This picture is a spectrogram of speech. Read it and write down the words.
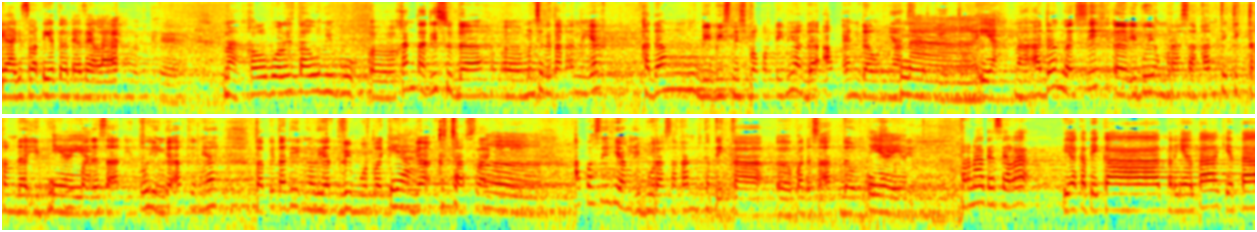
ya seperti itu Tesela. Oke. Okay. Nah, kalau boleh tahu nih Bu, uh, kan tadi sudah uh, menceritakan nih ya, kadang di bisnis properti ini ada up and down-nya nah, seperti itu. Iya. Nah, ada nggak sih uh, Ibu yang merasakan titik terendah Ibu iya, iya. pada saat itu hingga akhirnya, tapi tadi ngelihat dreamboat lagi iya. hingga kecas lagi. Hmm. Apa sih yang Ibu rasakan ketika uh, pada saat down iya, iya. itu? Pernah Tesela ya ketika ternyata kita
